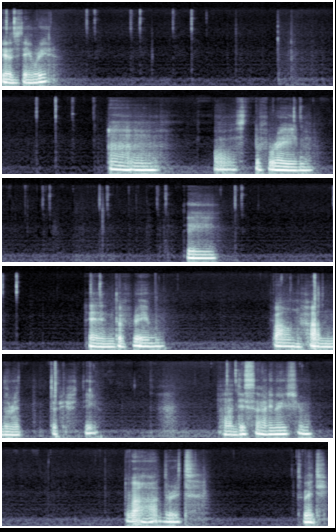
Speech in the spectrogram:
use degree uh, first frame. The and the frame 150 and this animation? 120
